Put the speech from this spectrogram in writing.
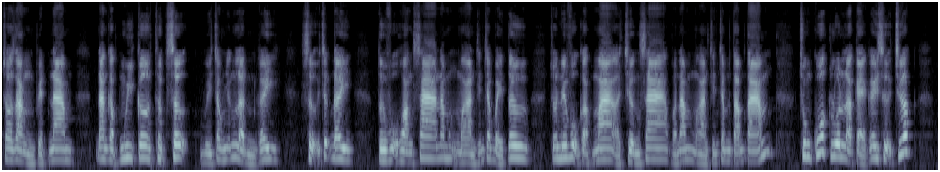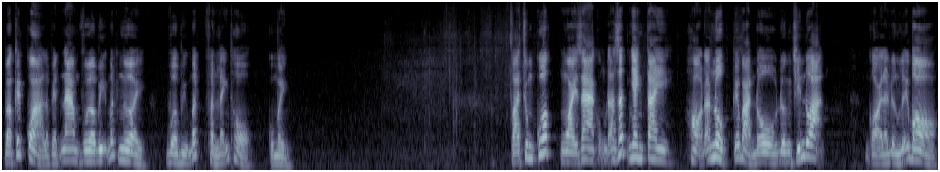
cho rằng Việt Nam đang gặp nguy cơ thực sự vì trong những lần gây sự trước đây, từ vụ Hoàng Sa năm 1974 cho đến vụ Gạc Ma ở Trường Sa vào năm 1988, Trung Quốc luôn là kẻ gây sự trước và kết quả là Việt Nam vừa bị mất người, vừa bị mất phần lãnh thổ của mình. Và Trung Quốc ngoài ra cũng đã rất nhanh tay, họ đã nộp cái bản đồ đường chín đoạn, gọi là đường lưỡi bò,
